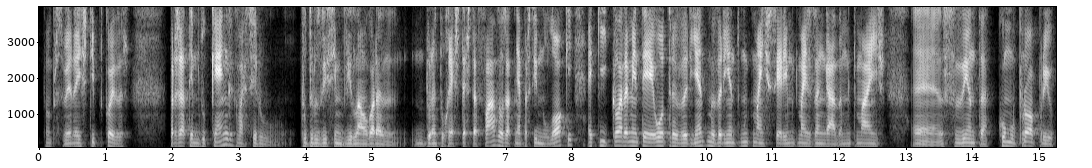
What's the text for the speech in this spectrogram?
Estão a perceber? A este tipo de coisas. Para já temos o Kang, que vai ser o poderosíssimo vilão agora durante o resto desta fase. Ele já tinha aparecido no Loki. Aqui claramente é outra variante, uma variante muito mais séria, muito mais zangada, muito mais uh, sedenta, como o próprio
